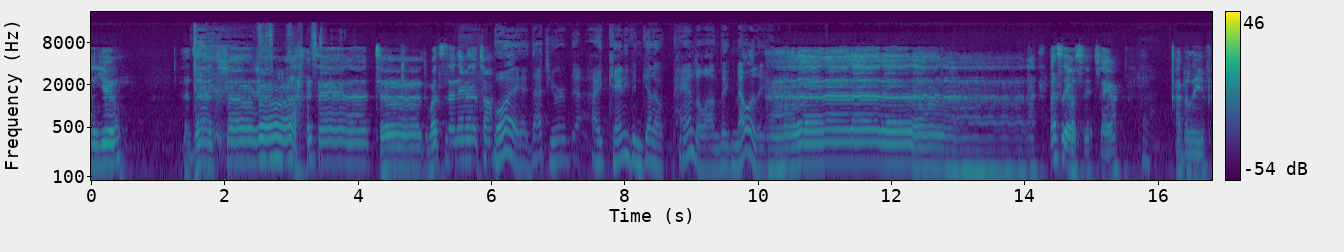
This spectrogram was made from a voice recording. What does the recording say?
you. That's What's the name of that song? Boy, that's your. I can't even get a handle on the melody. That's Leo Sayer, I believe.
